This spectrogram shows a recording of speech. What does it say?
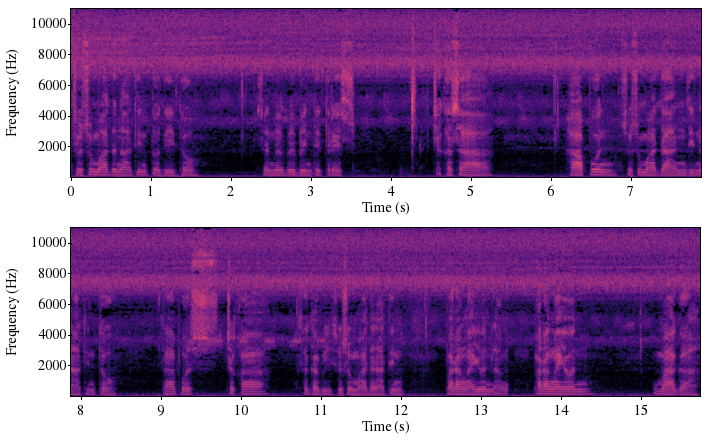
susumada natin to dito sa 9.23 tsaka sa hapon susumadahan din natin to. Tapos tsaka sa gabi susumada natin. Para ngayon ang para ngayon umaga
